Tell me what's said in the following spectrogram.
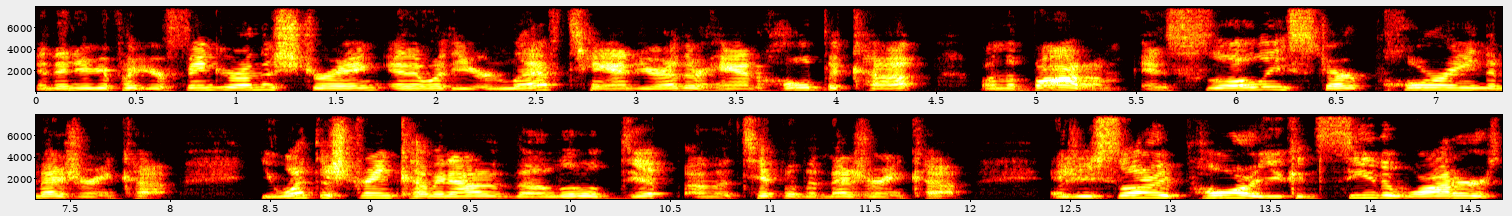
And then you're going to put your finger on the string and then with your left hand, your other hand, hold the cup on the bottom and slowly start pouring the measuring cup. You want the string coming out of the little dip on the tip of the measuring cup. As you slowly pour, you can see the water's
